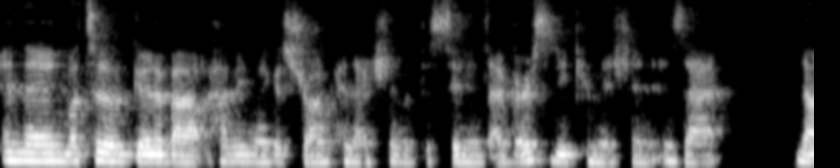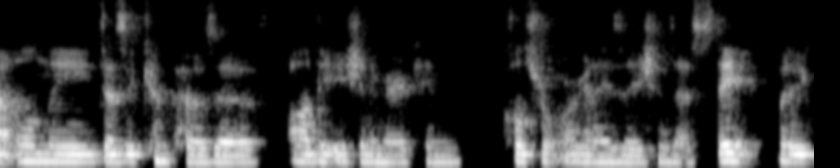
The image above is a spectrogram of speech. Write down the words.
And then what's so good about having like a strong connection with the Student Diversity Commission is that not only does it compose of all the Asian American cultural organizations at state, but it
